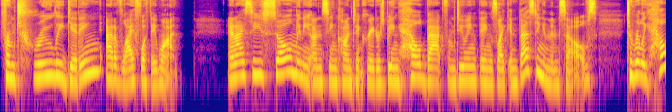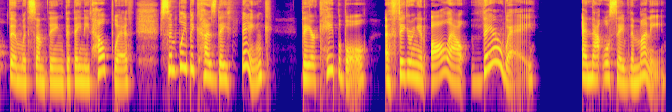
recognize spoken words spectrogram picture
from truly getting out of life what they want. And I see so many unseen content creators being held back from doing things like investing in themselves to really help them with something that they need help with simply because they think they are capable of figuring it all out their way and that will save them money.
